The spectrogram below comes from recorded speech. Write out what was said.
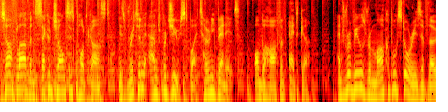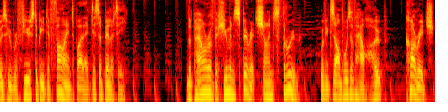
The Tough Love and Second Chances podcast is written and produced by Tony Bennett on behalf of EDGA and reveals remarkable stories of those who refuse to be defined by their disability. The power of the human spirit shines through, with examples of how hope, courage,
